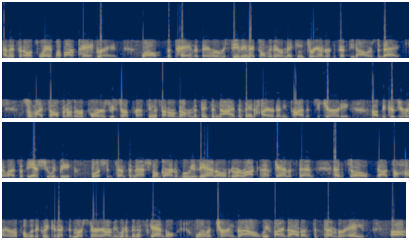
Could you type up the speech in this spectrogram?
And they said, oh, it's way above our pay grade. Well, the pay that they were receiving, they told me they were making $350 a day. So myself and other reporters, we start pressing the federal government. They denied that they'd hired any private security uh, because you realize what the issue would be. Bush had sent the National Guard of Louisiana over to Iraq and Afghanistan, and so uh, to hire a politically connected mercenary army would have been a scandal. Well, it turns out, we find out on September 8th, uh,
